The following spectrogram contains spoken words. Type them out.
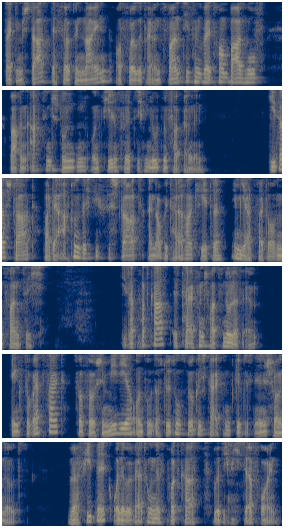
Seit dem Start der Falcon 9 aus Folge 23 von Weltraumbahnhof waren 18 Stunden und 44 Minuten vergangen. Dieser Start war der 68. Start einer Orbitalrakete im Jahr 2020. Dieser Podcast ist Teil von Schwarze Null FM. Links zur Website, zur Social Media und zu Unterstützungsmöglichkeiten gibt es in den Show Notes. Über Feedback oder Bewertungen des Podcasts würde ich mich sehr freuen.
